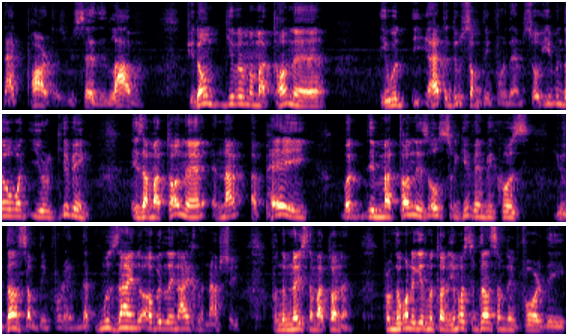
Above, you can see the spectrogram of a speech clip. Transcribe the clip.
That part, as we said, the love. If you don't give him a matone, he would he had to do something for them. So even though what you're giving is a matone and not a pay, but the matone is also given because you've done something for him. That muzayin ovid nafshi from the mneisna matone, from the one who gives matone. You must have done something for the.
